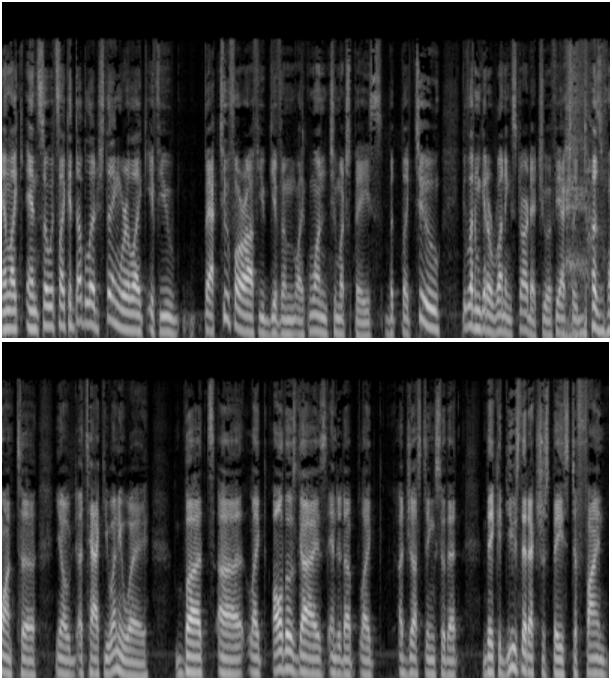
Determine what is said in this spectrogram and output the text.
And like, and so it's like a double edged thing where like if you back too far off, you give him like one too much space, but like two, you let him get a running start at you if he actually does want to, you know, attack you anyway. But uh, like all those guys ended up like adjusting so that they could use that extra space to find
